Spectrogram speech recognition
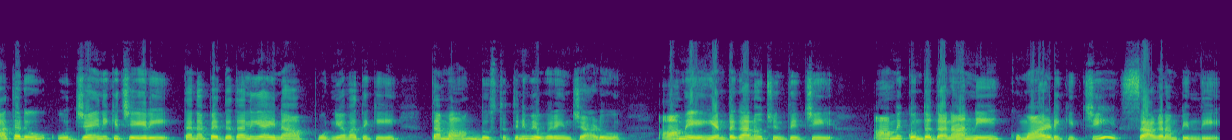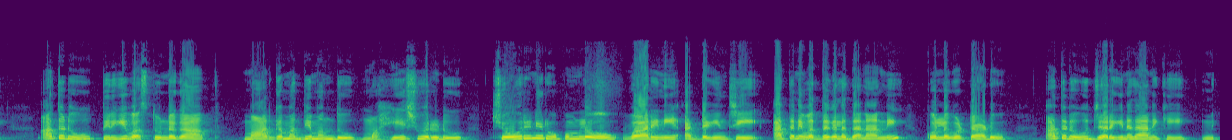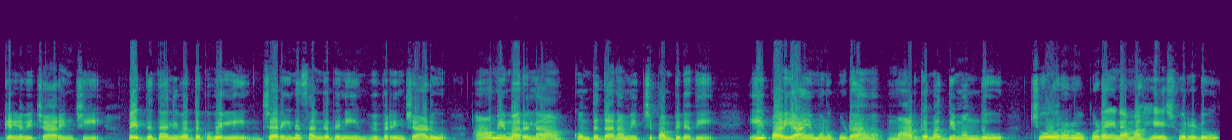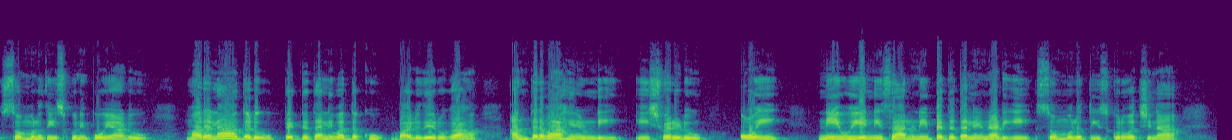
అతడు ఉజ్జయినికి చేరి తన పెద్ద తల్లి అయిన పుణ్యవతికి తమ దుస్థితిని వివరించాడు. ఆమె ఎంతగానో చింతించి ఆమె కొంత ధనాన్ని కుమారుడికిచ్చి సాగనంపింది. అతడు తిరిగి వస్తుండగా మార్గమధ్యమందు మహేశ్వరుడు చోరిని రూపంలో వారిని అడ్డగించి అతని వద్ద గల ధనాన్ని కొల్లగొట్టాడు. అతడు జరిగిన దానికి మిక్కెళ్ళు విచారించి పెద్ద తల్లి వద్దకు వెళ్ళి జరిగిన సంగతిని వివరించాడు. ఆమె మరల కొంత ధనం ఇచ్చి పంపినది. ఈ పర్యాయమును కూడా మార్గమధ్యమందు చోరరూపుడైన మహేశ్వరుడు సొమ్ములు తీసుకుని పోయాడు. మరలా అతడు పెద్ద తల్లి వద్దకు బయలుదేరుగా అంతర్వాహి నుండి ఈశ్వరుడు ఓయ్ నీవు ఎన్నిసార్లు నీ పెద్ద తల్లిని అడిగి సొమ్ములు తీసుకుని వచ్చినా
